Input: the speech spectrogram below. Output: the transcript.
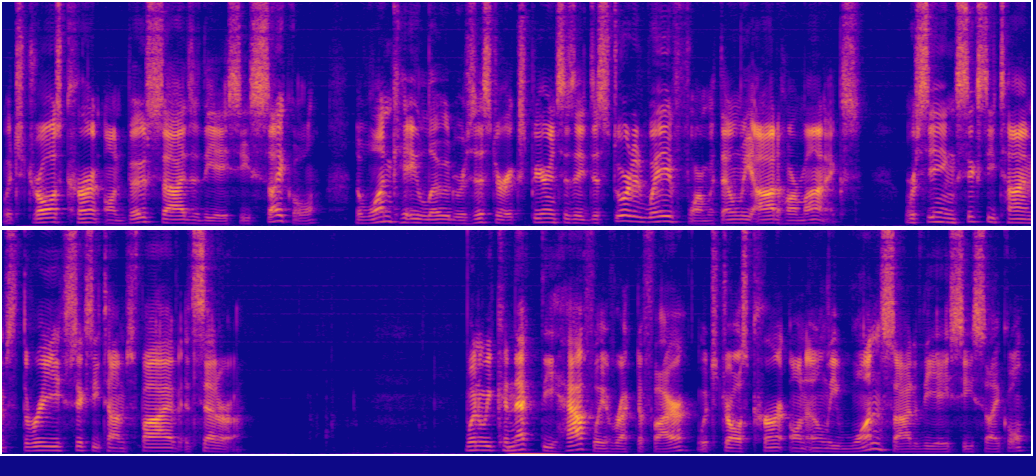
which draws current on both sides of the AC cycle, the 1K load resistor experiences a distorted waveform with only odd harmonics. We're seeing 60 times 3, 60 times 5, etc. When we connect the half-wave rectifier, which draws current on only one side of the AC cycle,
